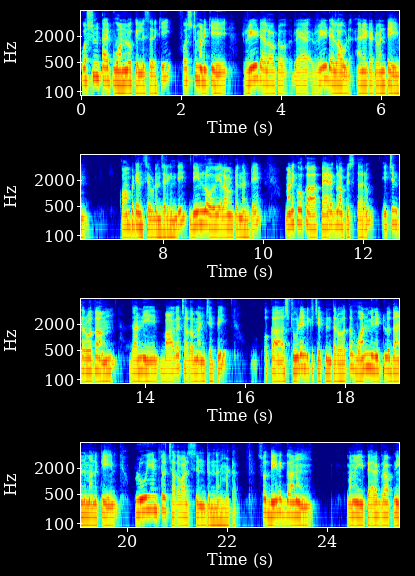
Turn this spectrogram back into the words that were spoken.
క్వశ్చన్ టైప్ వన్లోకి వెళ్ళేసరికి ఫస్ట్ మనకి రీడ్ అలౌట్ రీడ్ అలౌడ్ అనేటటువంటి కాంపిటెన్స్ ఇవ్వడం జరిగింది. దీనిలో ఎలా ఉంటుందంటే మనకి ఒక పారాగ్రాఫ్ ఇస్తారు. ఇచ్చిన తర్వాత దాన్ని బాగా చదవమని చెప్పి ఒక స్టూడెంట్కి చెప్పిన తర్వాత వన్ మినిట్లో దాన్ని మనకి ఫ్లూయెంట్తో చదవాల్సి ఉంటుందన్నమాట. సో దీనికి గాను మనం ఈ పారాగ్రాఫ్ని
